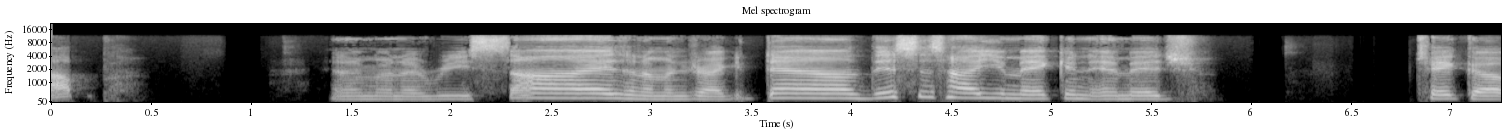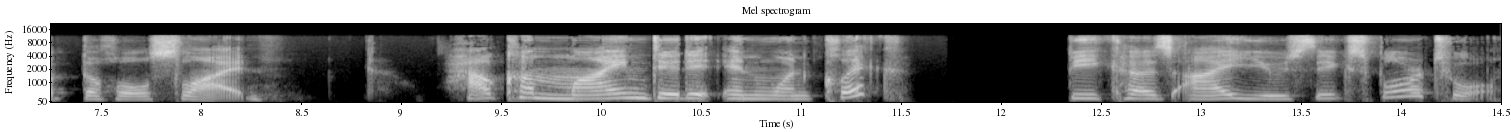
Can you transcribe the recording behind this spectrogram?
up and I'm going to resize and I'm going to drag it down. This is how you make an image take up the whole slide. How come mine did it in one click? Because I use the Explore tool.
